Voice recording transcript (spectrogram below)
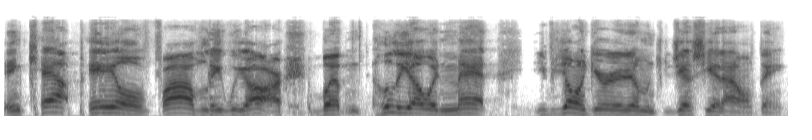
in cap hell, probably we are, but Julio and Matt, if you don't get rid of them just yet, I don't think.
